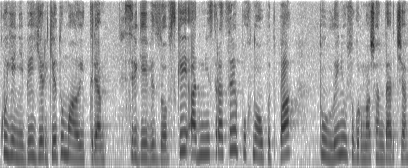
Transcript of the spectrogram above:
куенебе ерге дума. Сергей Визовский администрация пухна опытпа туллынь усугурма шандарчы.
